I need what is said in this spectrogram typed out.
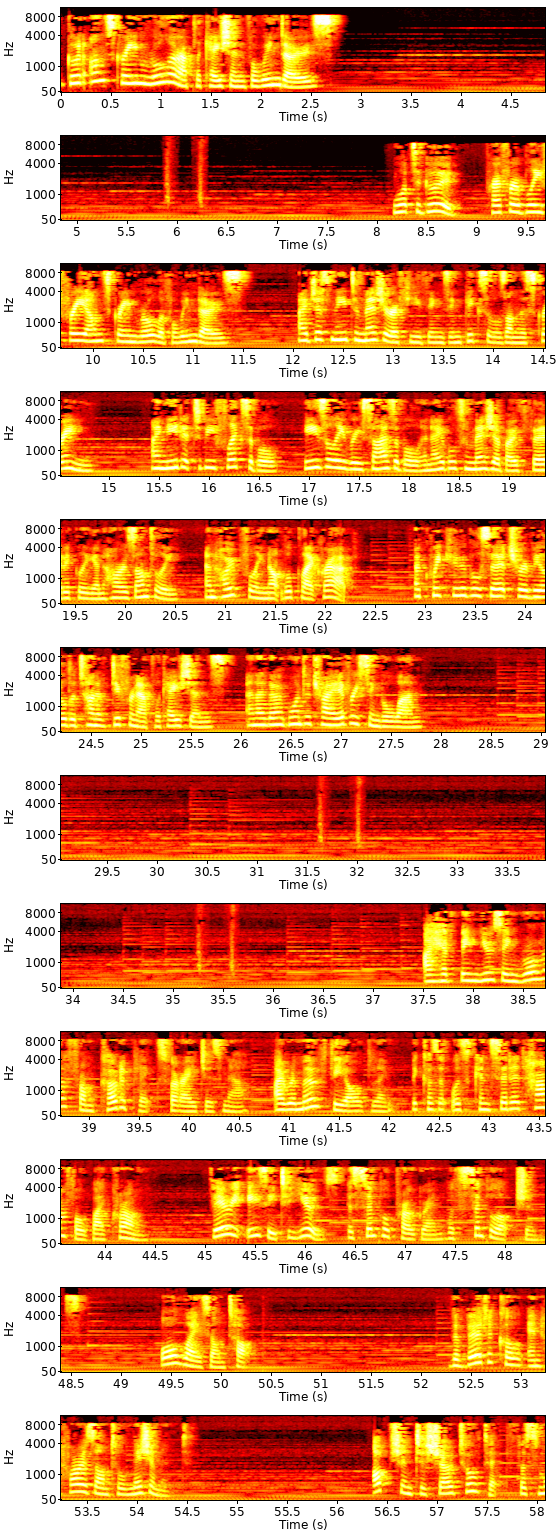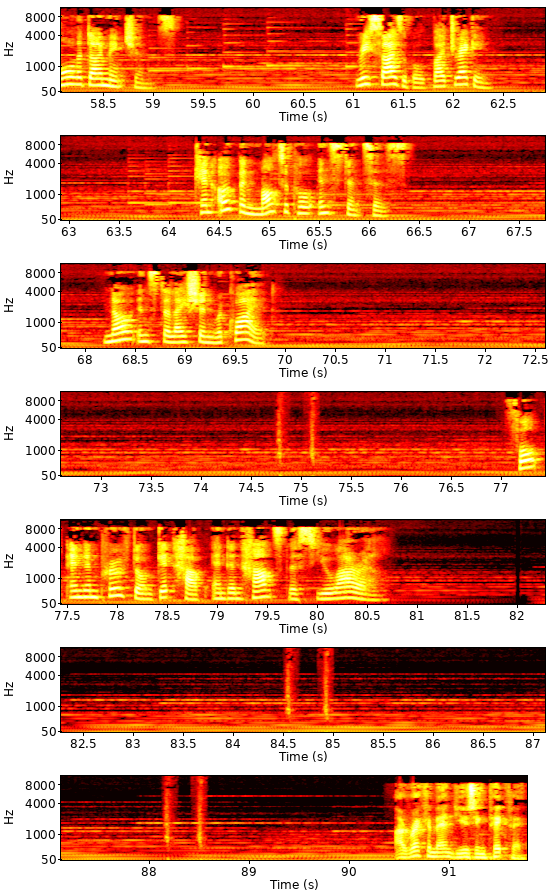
Good on-screen ruler application for Windows. What's a good, preferably free on-screen ruler for Windows? I just need to measure a few things in pixels on the screen. I need it to be flexible, easily resizable and able to measure both vertically and horizontally, and hopefully not look like crap. A quick Google search revealed a ton of different applications, and I don't want to try every single one. I have been using Ruler from CodePlex for ages now. I removed the old link because it was considered harmful by Chrome. Very easy to use, a simple program with simple options. Always on top. The vertical and horizontal measurement. Option to show tooltip for smaller dimensions. Resizable by dragging. Can open multiple instances. No installation required. Forked and improved on GitHub and enhanced this URL. I recommend using PicPick.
